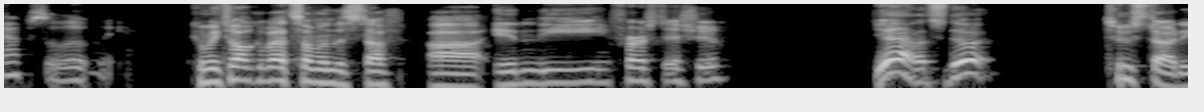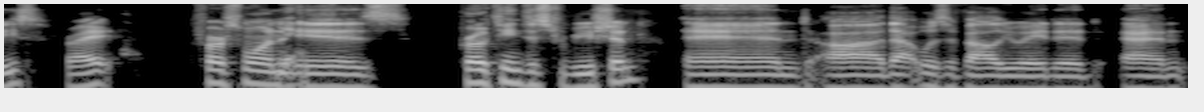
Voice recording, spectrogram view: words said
Absolutely. Can we talk about some of the stuff uh, in the first issue Yeah, let's do it. two studies right first one Yeah. is protein distribution and uh, that was evaluated and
